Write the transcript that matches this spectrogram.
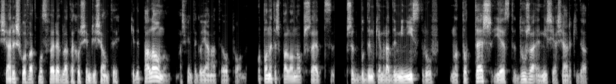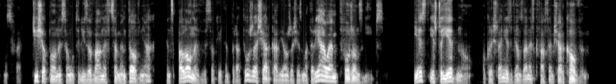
siary szło w atmosferę w latach 80., kiedy palono na świętego Jana te opony. Opony też palono przed przed budynkiem Rady Ministrów, no to też jest duża emisja siarki do atmosfery. Dziś opony są utylizowane w cementowniach, więc palone w wysokiej temperaturze, siarka wiąże się z materiałem, tworząc gips. Jest jeszcze jedno określenie związane z kwasem siarkowym.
